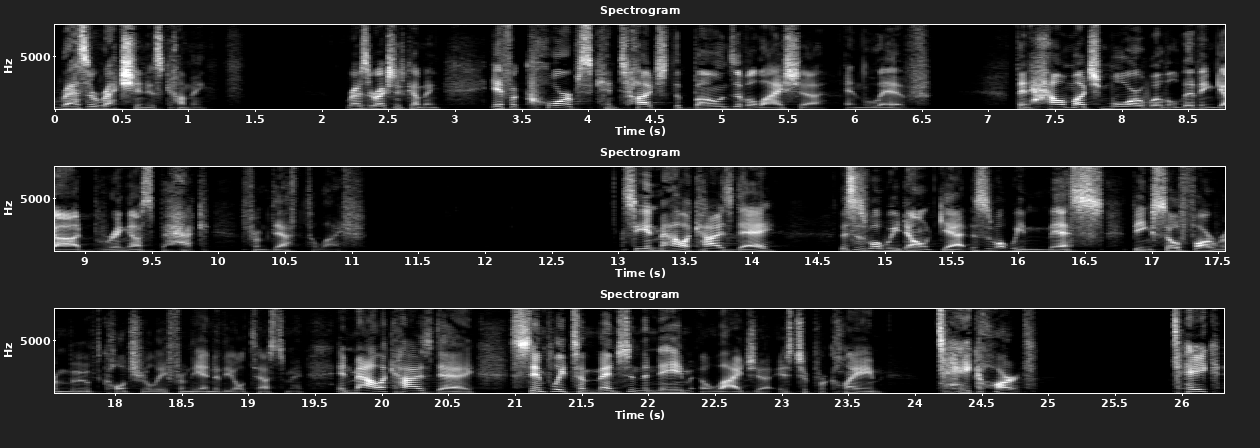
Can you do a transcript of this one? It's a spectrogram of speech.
resurrection is coming. Resurrection is coming. If a corpse can touch the bones of Elisha and live, then how much more will the living God bring us back from death to life? See, in Malachi's day, this is what we don't get. This is what we miss being so far removed culturally from the end of the Old Testament. In Malachi's day, simply to mention the name Elijah is to proclaim, take heart. Take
